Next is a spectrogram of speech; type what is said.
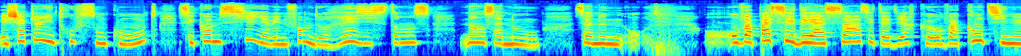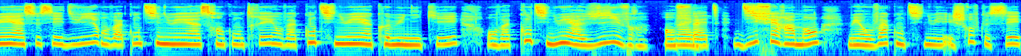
Et chacun y trouve son compte. C'est comme s'il y avait une forme de résistance. Non, ça nous, ça nous, on va pas céder à ça, c'est-à-dire qu'on va continuer à se séduire, on va continuer à se rencontrer, on va continuer à communiquer, on va continuer à vivre en fait différemment, mais on va continuer. Et je trouve que c'est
